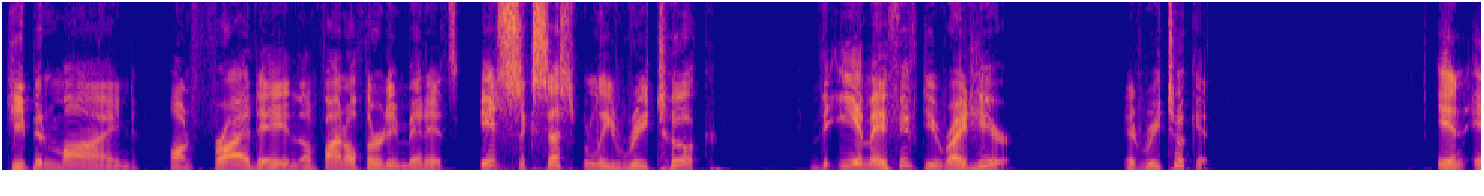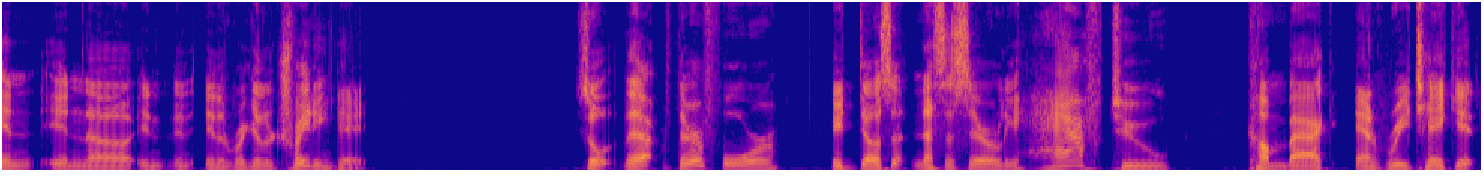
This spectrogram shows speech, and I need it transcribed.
Keep in mind, on Friday, in the final 30 minutes, it successfully retook the EMA 50 right here. It retook it in in in uh, in, in in the regular trading day. So that therefore, it doesn't necessarily have to come back and retake it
